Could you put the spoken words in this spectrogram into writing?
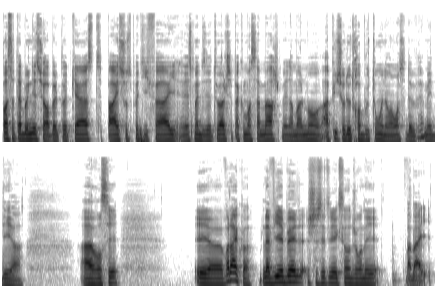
pense à t'abonner sur Apple Podcast, pareil sur Spotify, laisse-moi des étoiles, je sais pas comment ça marche, mais normalement appuie sur deux trois boutons et normalement ça devrait m'aider à, à avancer. Et euh, voilà quoi, la vie est belle, je te souhaite une excellente journée. Bye bye.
